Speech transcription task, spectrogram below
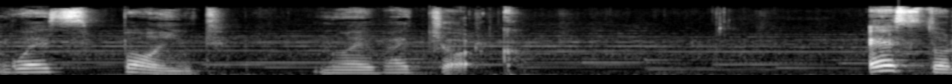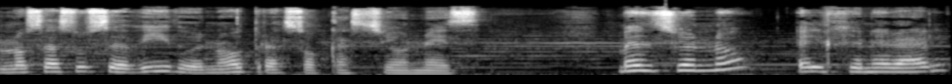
West Point, Nueva York. Esto nos ha sucedido en otras ocasiones, mencionó el general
